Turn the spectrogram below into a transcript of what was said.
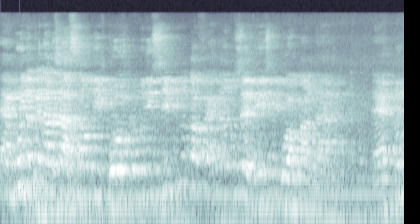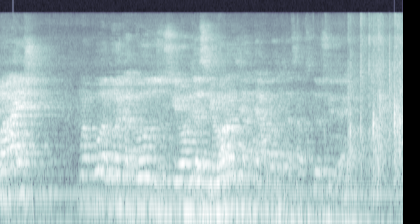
É muita penalização de imposto no município que não está ofertando um serviço de boa qualidade. É, no mais, uma boa noite a todos os senhores e as senhoras e até a próxima, se Deus quiser.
